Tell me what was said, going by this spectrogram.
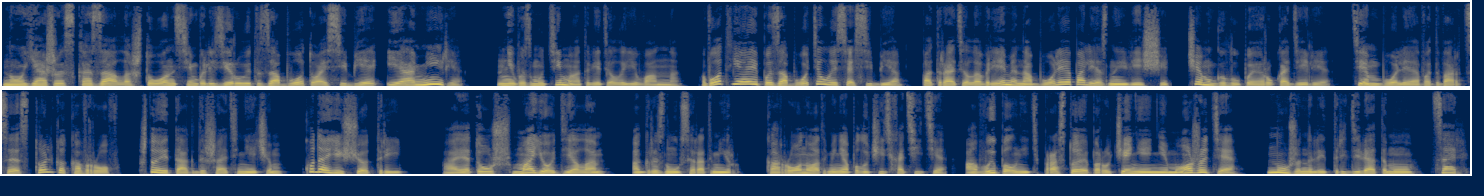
Но я же сказала, что он символизирует заботу о себе и о мире, невозмутимо ответила Иванна. Вот я и позаботилась о себе, потратила время на более полезные вещи, чем глупое рукоделие. Тем более во дворце столько ковров, что и так дышать нечем. Куда еще три? А это уж мое дело, огрызнулся Ратмир. Корону от меня получить хотите, а выполнить простое поручение не можете? Нужен ли тридевятому царь,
